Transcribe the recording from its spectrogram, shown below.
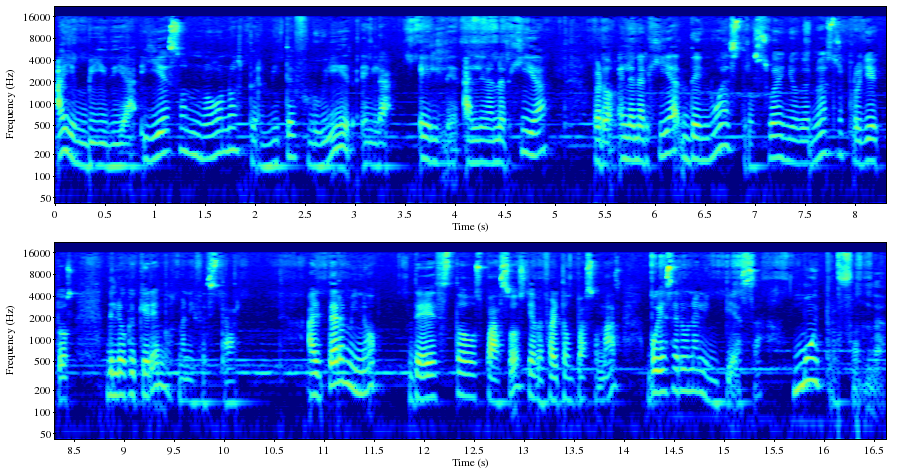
hay envidia y eso no nos permite fluir en la, la energía, perdón, en la energía de nuestro sueño, de nuestros proyectos, de lo que queremos manifestar. Al término de estos pasos, ya me falta un paso más, voy a hacer una limpieza muy profunda.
